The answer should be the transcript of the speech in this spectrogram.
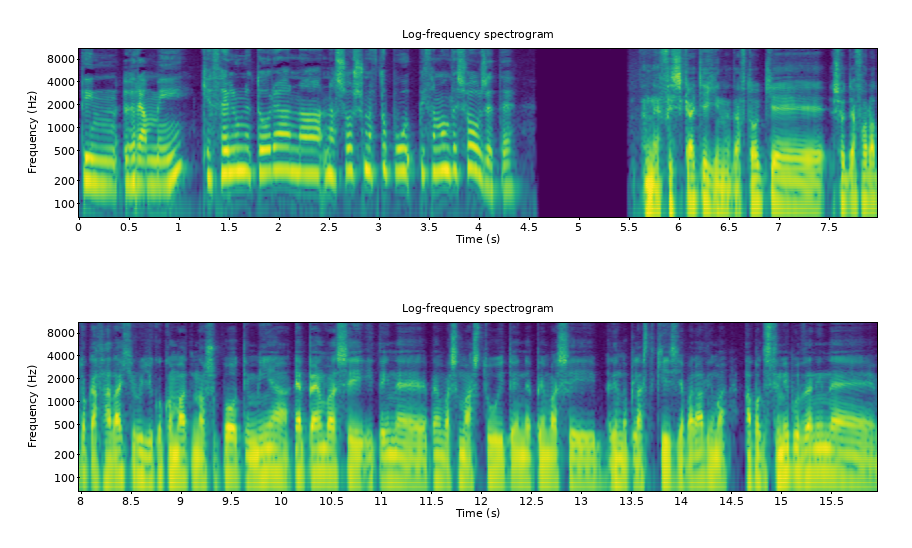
την γραμμή και θέλουν τώρα να, να σώσουν αυτό που πιθανόν δεν σώζεται. Ναι, φυσικά και γίνεται αυτό. Και σε ό,τι αφορά το καθαρά χειρουργικό κομμάτι, να σου πω ότι μία επέμβαση, είτε είναι επέμβαση μαστού, είτε είναι επέμβαση ρινοπλαστικής, για παράδειγμα, από τη στιγμή που δεν είναι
